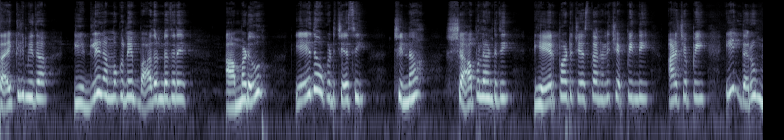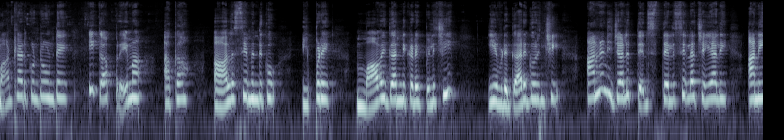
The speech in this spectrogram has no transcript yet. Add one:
సైకిల్ మీద ఇడ్లీలు అమ్ముకునే బాధ ఉండదులే అమ్మడు ఏదో ఒకటి చేసి చిన్న షాపు లాంటిది ఏర్పాటు చేస్తానని చెప్పింది అని చెప్పి ఇద్దరు మాట్లాడుకుంటూ ఉంటే ఇక ప్రేమ అక్క ఆలస్యం ఎందుకు ఇప్పుడే మావయ్య గారిని ఇక్కడికి పిలిచి ఈవిడ గారి గురించి అన్ని నిజాలు తెలిసి తెలిసేలా చేయాలి అని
